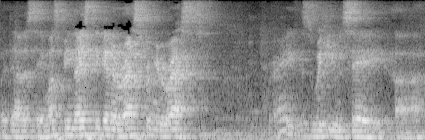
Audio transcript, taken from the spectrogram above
My dad would say, it must be nice to get a rest from your rest, right? This is what he would say uh,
